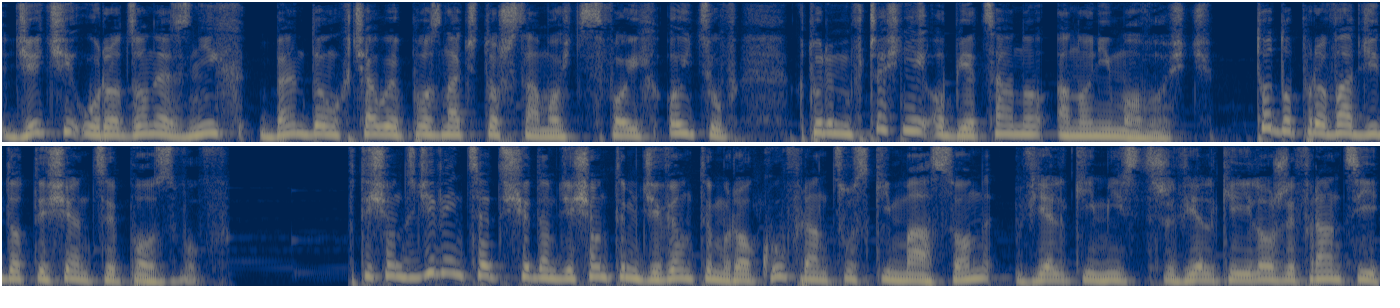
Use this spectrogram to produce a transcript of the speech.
Dzieci urodzone z nich będą chciały poznać tożsamość swoich ojców, którym wcześniej obiecano anonimowość. To doprowadzi do tysięcy pozwów. W 1979 roku francuski mason, wielki mistrz Wielkiej Loży Francji,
